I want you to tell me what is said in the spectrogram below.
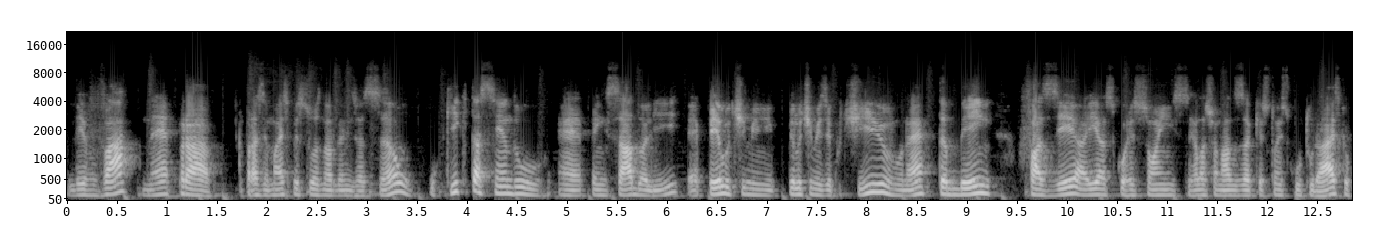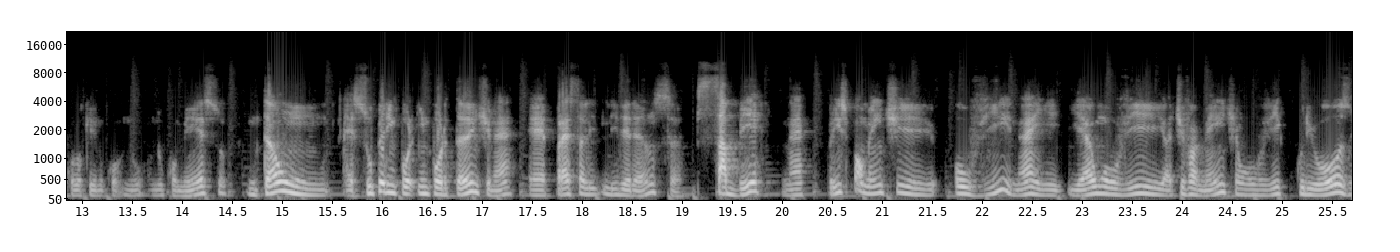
Levar, né, para trazer mais pessoas na organização, o que está sendo é, pensado ali é, pelo time pelo time executivo, né? Também fazer aí as correções relacionadas a questões culturais que eu coloquei no, no, no começo. Então, é super impor, importante, né, é, para essa liderança saber, né, principalmente ouvir, né, e, e, é um ouvir ativamente, é um ouvir curioso,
